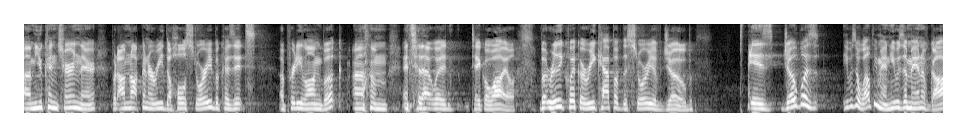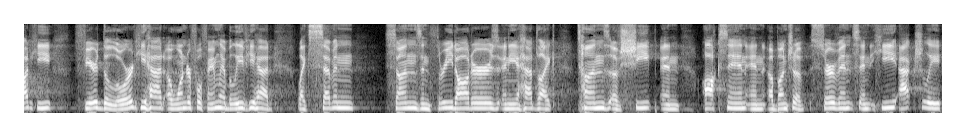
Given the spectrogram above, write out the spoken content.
Um, you can turn there, but I'm not going to read the whole story because it's a pretty long book, um, and so that would take a while. But really quick, a recap of the story of Job is Job was he was a wealthy man. He was a man of God. He feared the Lord. He had a wonderful family. I believe he had like seven sons and three daughters, and he had like tons of sheep and oxen and a bunch of servants. And he actually,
